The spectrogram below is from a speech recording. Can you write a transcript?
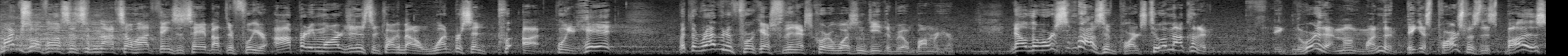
Microsoft also has some not so hot things to say about their full year operating margins. They're talking about a 1% uh, point hit, but the revenue forecast for the next quarter was indeed the real bummer here. Now, there were some positive parts too. I'm not going to ignore them. One of the biggest parts was this buzz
